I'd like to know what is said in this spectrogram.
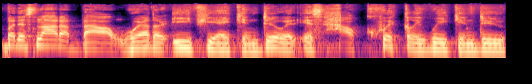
but it's not about whether EPA can do it. It's how quickly we can do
